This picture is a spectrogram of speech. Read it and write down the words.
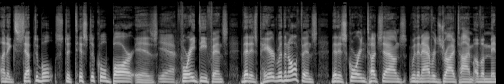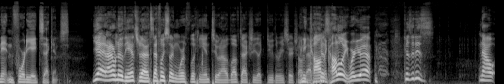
an acceptable statistical bar is Yeah. for a defense that is paired with an offense that is scoring touchdowns with an average drive time of a minute and 48 seconds. Yeah, and I don't know the answer to that. It's definitely something worth looking into, and I would love to actually like do the research on Any that. Colin where are you at? because it is. Now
